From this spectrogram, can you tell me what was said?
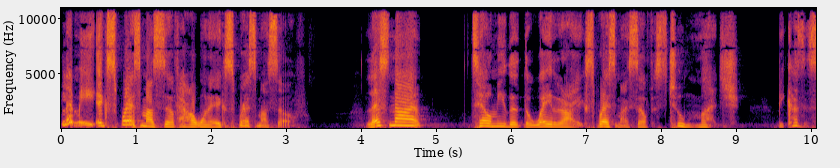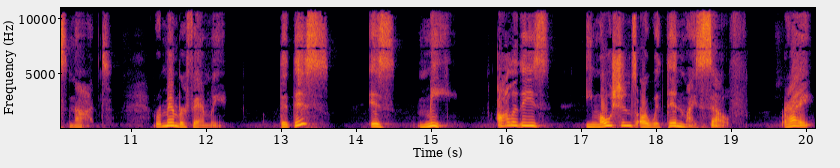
Let me express myself how I want to express myself. Let's not tell me that the way that I express myself is too much because it's not. Remember, family, that this is me. All of these emotions are within myself, right?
